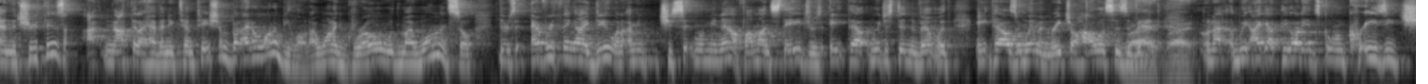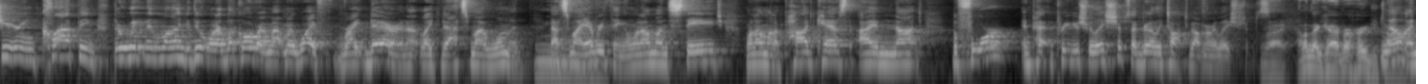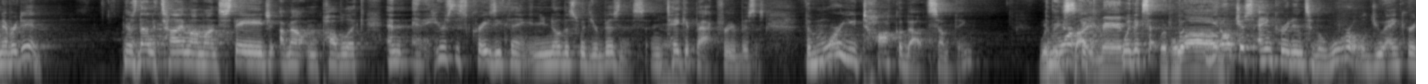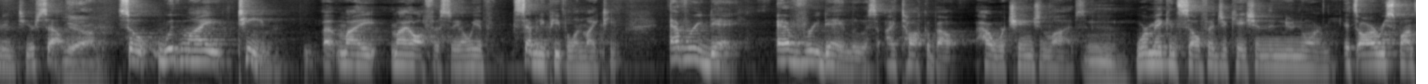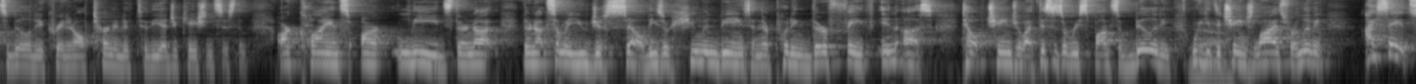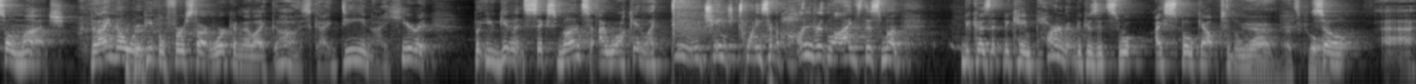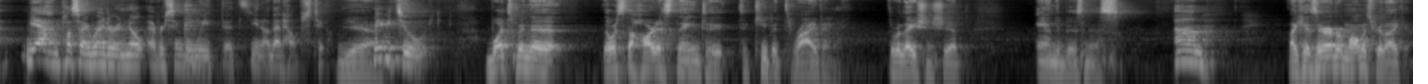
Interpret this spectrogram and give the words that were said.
And the truth is, I, not that I have any temptation, but I don't want to be alone. I want to grow with my woman. So there's everything I do. And I mean, she's sitting with me now. If I'm on stage, there's 8,000, we just did an event with 8,000 women, Rachel Hollis's Right, event. right. When I, we, I got the audience going crazy, cheering, clapping. They're waiting in line to do it. When I look over, I'm at my wife right there. And I, like, that's my woman. That's Mm. my everything. And when I'm on stage, when I'm on a podcast, I am not, before in previous relationships, I barely talked about my relationships. Right. I don't think I ever heard you talk No, I never did. There's not a time I'm on stage, I'm out in public, and, and here's this crazy thing, and you know this with your business, and take it back for your business. The more you talk about something, With the more- excitement, with, exci- with love. you don't just anchor it into the world; you anchor it into yourself. Yeah. So with my team, uh, my my office, you know, we have 70 people in my team. Every day, every day, Lewis, I talk about how we're changing lives. Mm. We're making self-education the new norm. It's our responsibility to create an alternative to the education system. Our clients aren't leads. They're not they're not somebody you just sell. These are human beings and they're putting their faith in us to help change your life. This is a responsibility. We get to change lives for a living. I say it so much that I know when people first start working, they're like, oh, this guy Dean, I hear it. But you give it six months, I walk in like, dude, we changed 2,700 lives this month because it became part of it because it's what I spoke out to the Yeah, world. that's cool. So, uh, yeah, and plus I write her a note every single week. That's you know that helps too. Yeah. maybe two a week. What's been the what's the hardest thing to, to keep it thriving? The relationship and the business? Um like is there ever moments where you're like,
